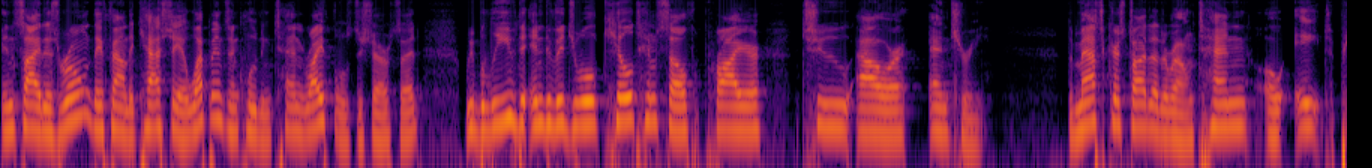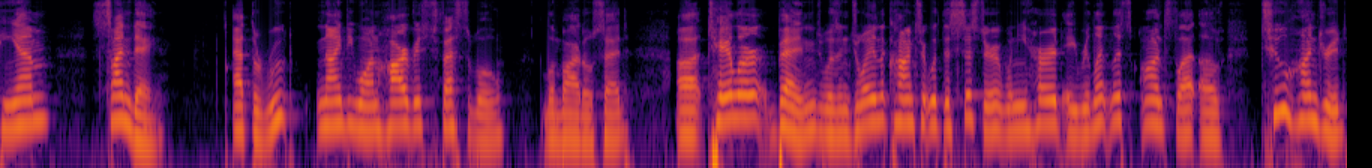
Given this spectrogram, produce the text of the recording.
Inside his room, they found a cache of weapons, including 10 rifles, the sheriff said, we believe the individual killed himself prior to our entry. The massacre started around 10:08 p.m. Sunday at the Route 91 Harvest Festival, Lombardo said. Uh, Taylor Benz was enjoying the concert with his sister when he heard a relentless onslaught of 200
